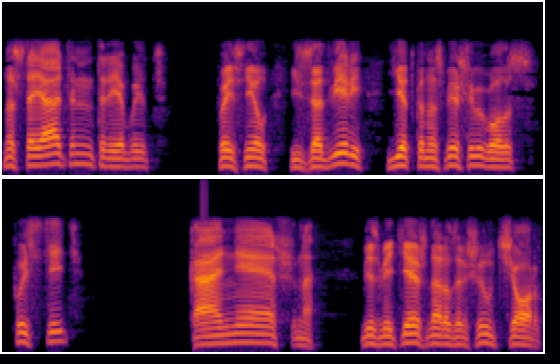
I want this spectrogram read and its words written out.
настоятельно требует. пояснил из-за двери едко-насмешливый голос. «Пустить?» «Конечно!» — безмятежно разрешил черт.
